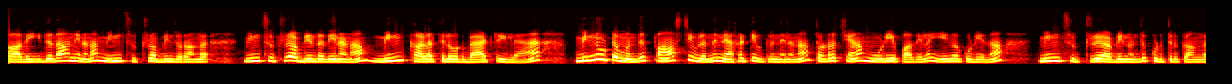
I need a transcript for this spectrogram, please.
பாதை. இதுதான் வந்து என்னென்னா மின் சுற்று அப்படின்னு சொல்கிறாங்க மின் சுற்று அப்படின்றது என்னென்னா மின் களத்தில் ஒரு பேட்டரியில் மின்னூட்டம் வந்து பாசிட்டிவ்லேருந்து நெகட்டிவ்க்கு வந்து என்னென்னா தொடர்ச்சியான மூடிய பாதையில் இயங்கக்கூடியதான் மின் சுற்று அப்படின்னு வந்து கொடுத்துருக்காங்க.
